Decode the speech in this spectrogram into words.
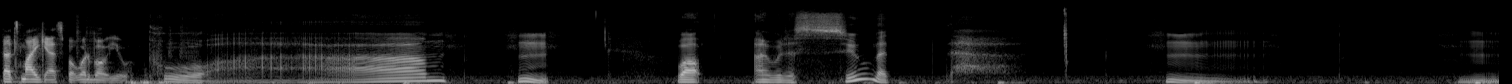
that's my guess. But what about you? Um, hmm. Well, I would assume that. Hmm. Hmm.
